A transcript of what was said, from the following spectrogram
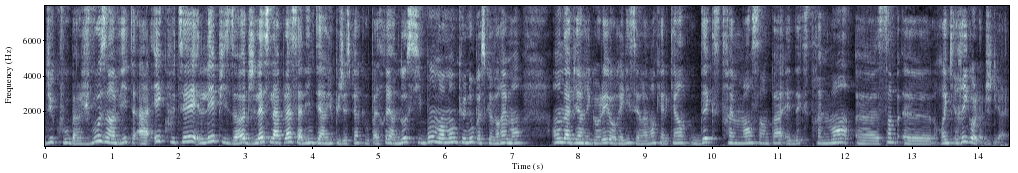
du coup, bah, je vous invite à écouter l'épisode. Je laisse la place à l'interview, puis j'espère que vous passerez un aussi bon moment que nous, parce que vraiment, on a bien rigolé. Aurélie, c'est vraiment quelqu'un d'extrêmement sympa et d'extrêmement euh, euh rigolote, je dirais.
